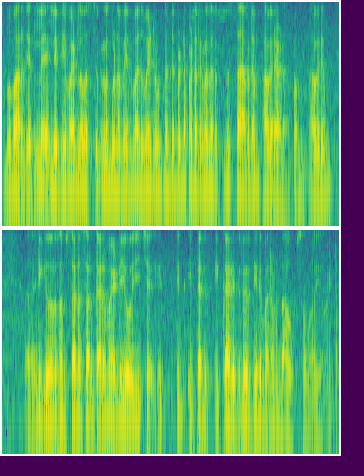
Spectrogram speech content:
അപ്പോൾ മാർക്കറ്റിൽ ലഭ്യമായിട്ടുള്ള വസ്തുക്കളും ഗുണമേന്മ അതുമായിട്ട് ബന്ധപ്പെട്ട പഠനങ്ങൾ നടത്തുന്ന സ്ഥാപനം അവരാണ്. അപ്പം അവരും എനിക്ക് തോന്നുന്നു സംസ്ഥാന സർക്കാരുമായിട്ട് യോജിച്ച് ഇത്തരം ഇക്കാര്യത്തിൽ ഒരു തീരുമാനം ഉണ്ടാവും സ്വാഭാവികമായിട്ടും.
